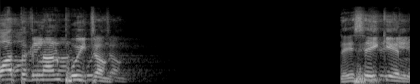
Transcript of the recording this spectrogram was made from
பார்த்துக்கலாம்னு போயிட்டாங்க. எசேக்கியேல்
